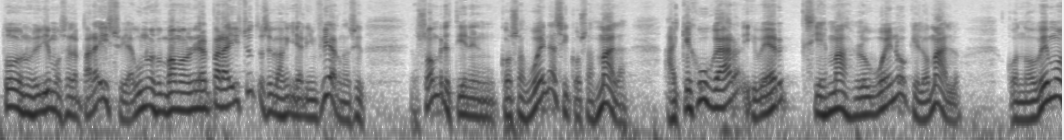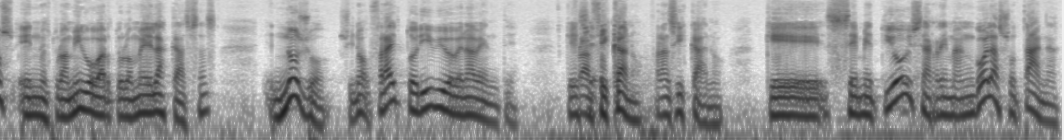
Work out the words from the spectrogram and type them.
todos nos iríamos al paraíso y algunos vamos a venir al paraíso, entonces van a ir al infierno. Los hombres tienen cosas buenas y cosas malas. Hay que juzgar y ver si es más lo bueno que lo malo. Cuando vemos en nuestro amigo Bartolomé de las Casas, no yo, sino Fray Toribio de Benavente, que franciscano. Es, franciscano, que se metió y se arremangó la sotana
